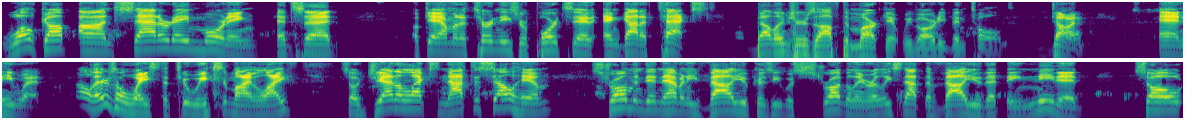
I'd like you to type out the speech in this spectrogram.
woke up on Saturday morning and said, okay, I'm going to turn these reports in and got a text. Bellinger's off the market. We've already been told. Done. And he went, oh, there's a waste of two weeks of my life. So Jed elects not to sell him. Stroman didn't have any value because he was struggling, or at least not the value that they needed. So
